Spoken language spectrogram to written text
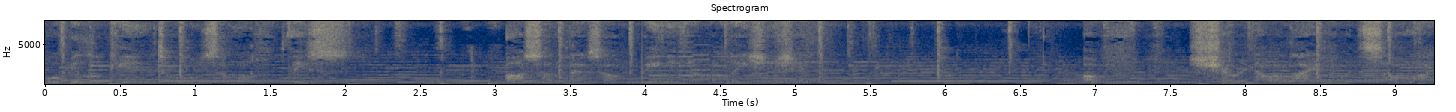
we'll be looking into some of this awesomeness of being in a relationship, of sharing our life with someone,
